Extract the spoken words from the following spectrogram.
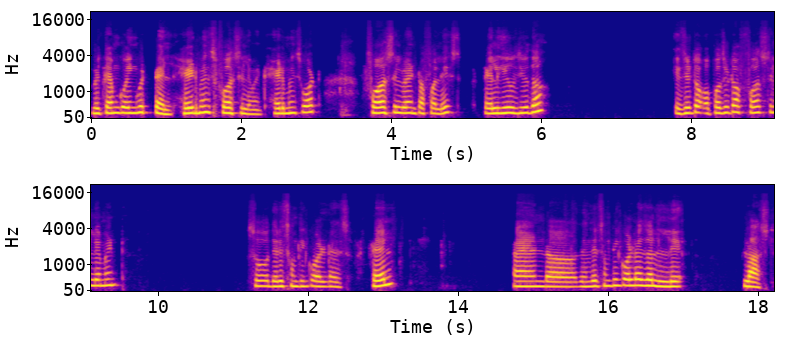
which I'm going with tail. Head means first element. Head means what? First element of a list. Tail gives you the, is it the opposite of first element? So there is something called as tail. And uh, then there's something called as a last.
